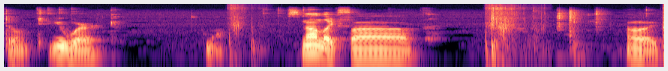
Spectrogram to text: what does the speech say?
don't you work? Come on. It's not like fuck. Oh, like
